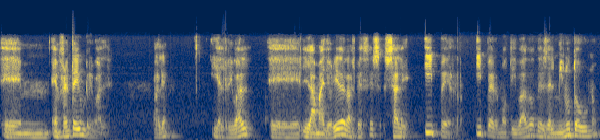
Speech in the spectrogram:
Em, enfrente hay un rival, ¿vale? Y el rival, eh, la mayoría de las veces, sale hiper, hiper motivado desde el minuto uno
